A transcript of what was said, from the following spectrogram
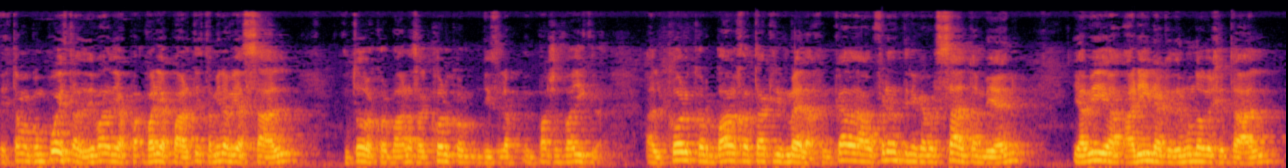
estaban compuestas de varias, varias partes, también había sal en todos los corbanos, al kor, kor- dice la, en Parshas Vayikra, al kor korban hatakriv melach. En cada ofrenda tenía que haber sal también, y había harina que es del mundo vegetal,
